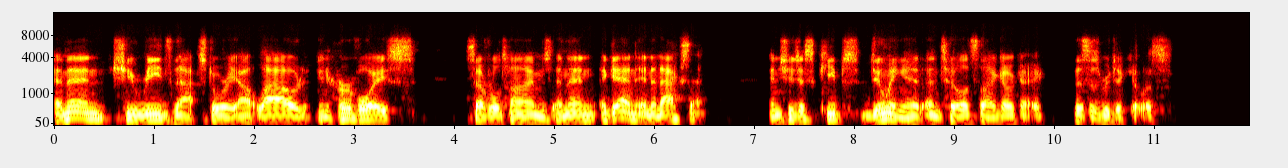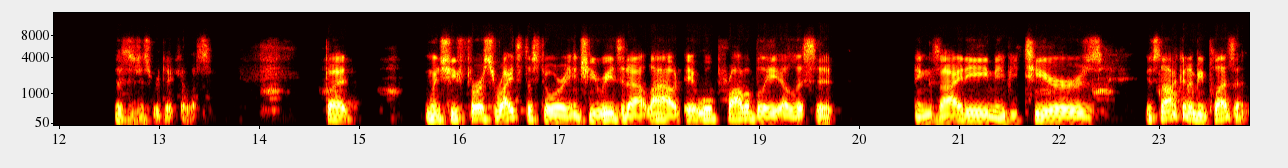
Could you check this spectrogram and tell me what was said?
and then she reads that story out loud in her voice several times, and then again in an accent and she just keeps doing it until it's like okay this is ridiculous. This is just ridiculous. But when she first writes the story and she reads it out loud it will probably elicit anxiety maybe tears. It's not going to be pleasant.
